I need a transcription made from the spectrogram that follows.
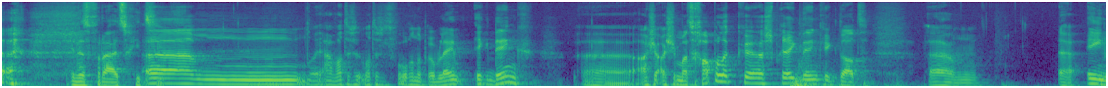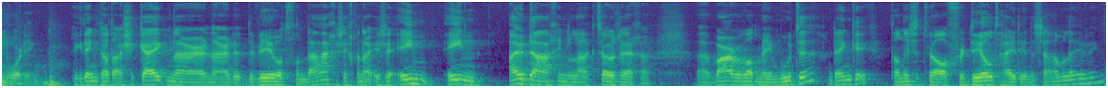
in het vooruitschiet? Um, ja, wat is, het, wat is het volgende probleem? Ik denk, uh, als, je, als je maatschappelijk spreekt, denk ik dat um, eenwording. Ik denk dat als je kijkt naar, naar de, de wereld vandaag, zeg van nou, is er één, één uitdaging, laat ik het zo zeggen, uh, waar we wat mee moeten, denk ik. Dan is het wel verdeeldheid in de samenleving.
